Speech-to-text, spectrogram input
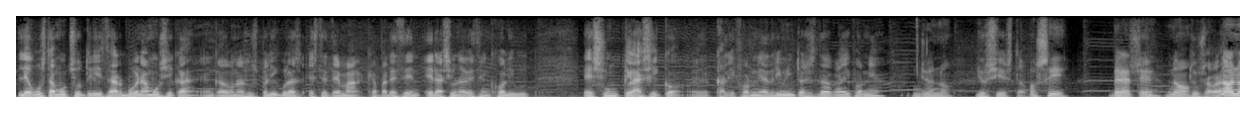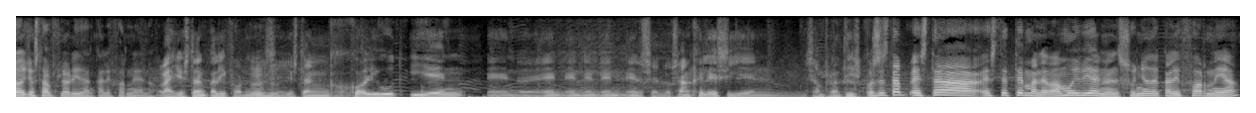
le gusta mucho utilizar buena música en cada una de sus películas. Este tema que aparece en Érase una vez en Hollywood es un clásico. eh, California Dreaming. ¿Tú has estado en California? Yo no. Yo sí he estado. ¿O sí? Espérate, sé, no. No, no, yo estoy en Florida, en California, no. Ah, yo estado en California, sí. Yo estado en Hollywood y en, en, en- en- en- Los Ángeles y en San Francisco. Pues esta, esta, este tema le va muy bien, El sueño de California,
